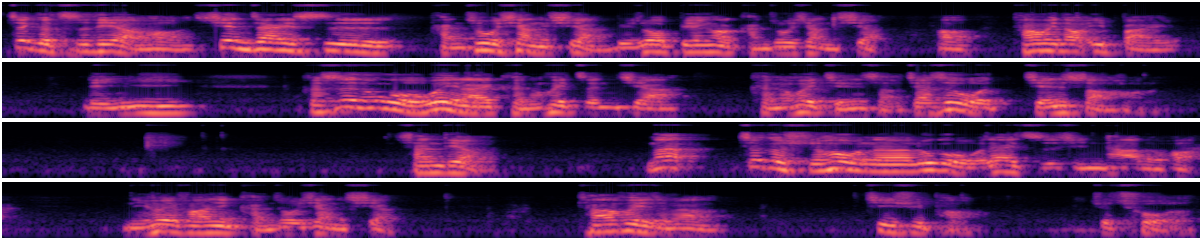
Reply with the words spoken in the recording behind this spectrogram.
这个资料哈，现在是 Ctrl 向下，比如说编号 Ctrl 向下，啊，它会到一百零一。可是如果未来可能会增加，可能会减少。假设我减少好了，删掉。那这个时候呢，如果我在执行它的话，你会发现 Ctrl 向下，它会怎么样？继续跑，就错了。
